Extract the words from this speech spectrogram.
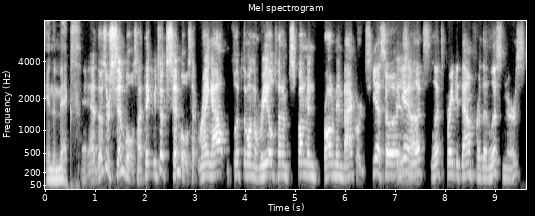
in, the mix. Yeah, those are cymbals. I think we took cymbals that rang out and flipped them on the reel, spun them, spun them in, brought them in backwards. Yeah. So again, uh, let's let's break it down for the listeners.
